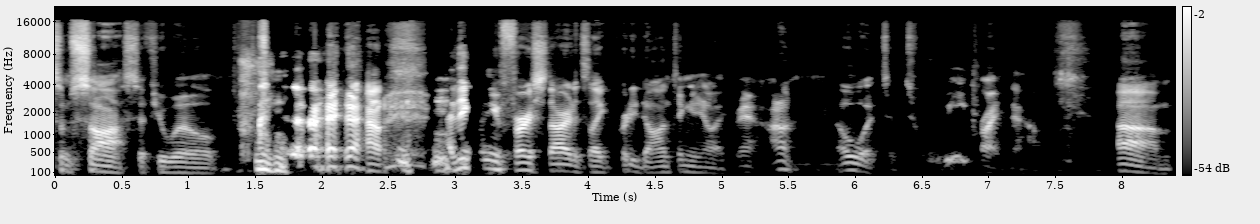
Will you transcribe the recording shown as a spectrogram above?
some sauce if you will right now i think when you first start it's like pretty daunting and you're like man i don't know what to tweet right now um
